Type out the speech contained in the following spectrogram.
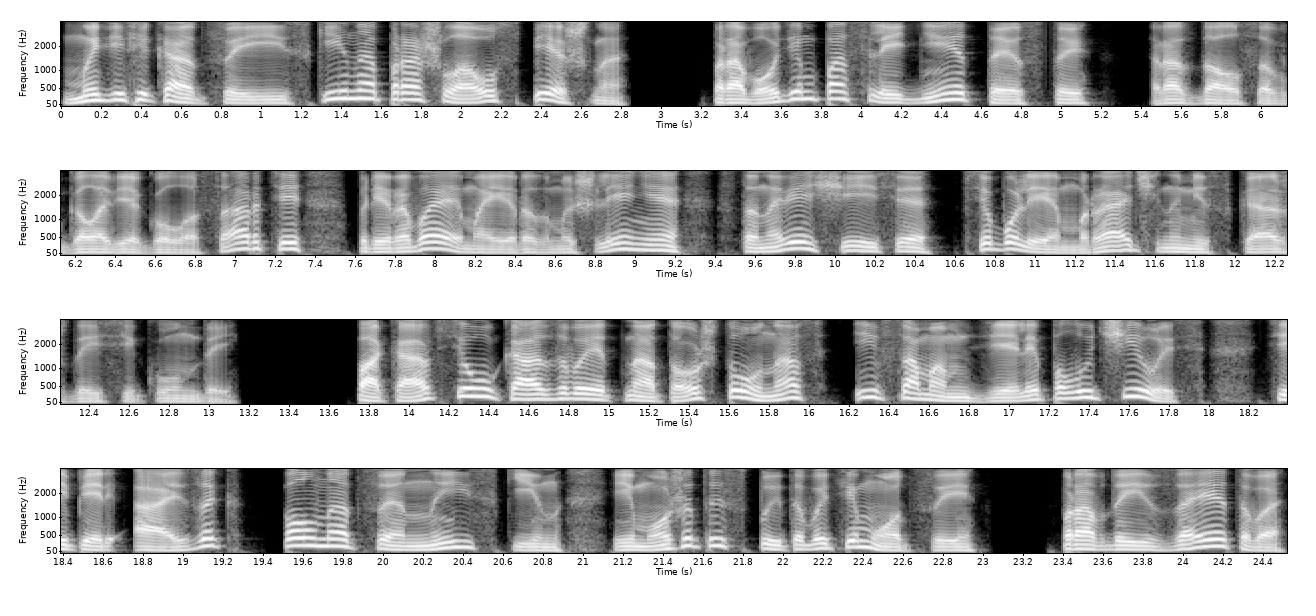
Модификация Искина прошла успешно. Проводим последние тесты раздался в голове голос Арти, прерывая мои размышления, становящиеся все более мрачными с каждой секундой. Пока все указывает на то, что у нас и в самом деле получилось. Теперь Айзек — полноценный скин и может испытывать эмоции. Правда, из-за этого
